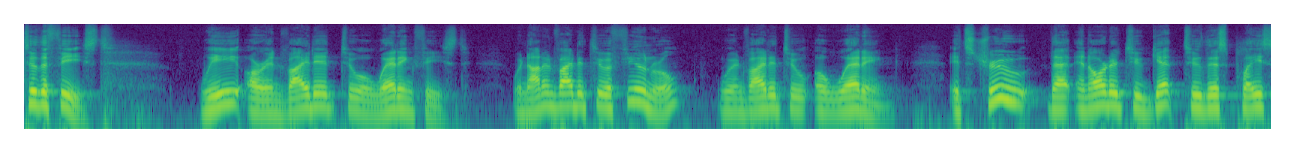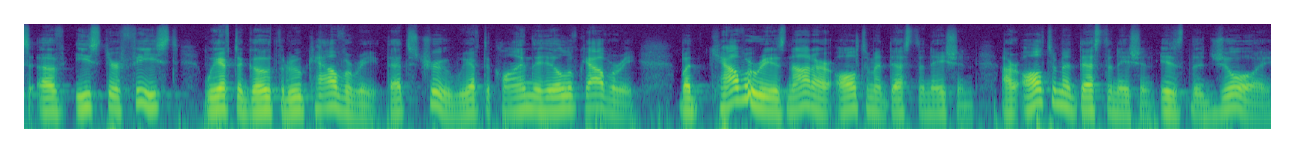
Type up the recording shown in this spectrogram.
to the feast. We are invited to a wedding feast. We're not invited to a funeral, we're invited to a wedding. It's true that in order to get to this place of Easter feast, we have to go through Calvary. That's true. We have to climb the hill of Calvary. But Calvary is not our ultimate destination. Our ultimate destination is the joy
